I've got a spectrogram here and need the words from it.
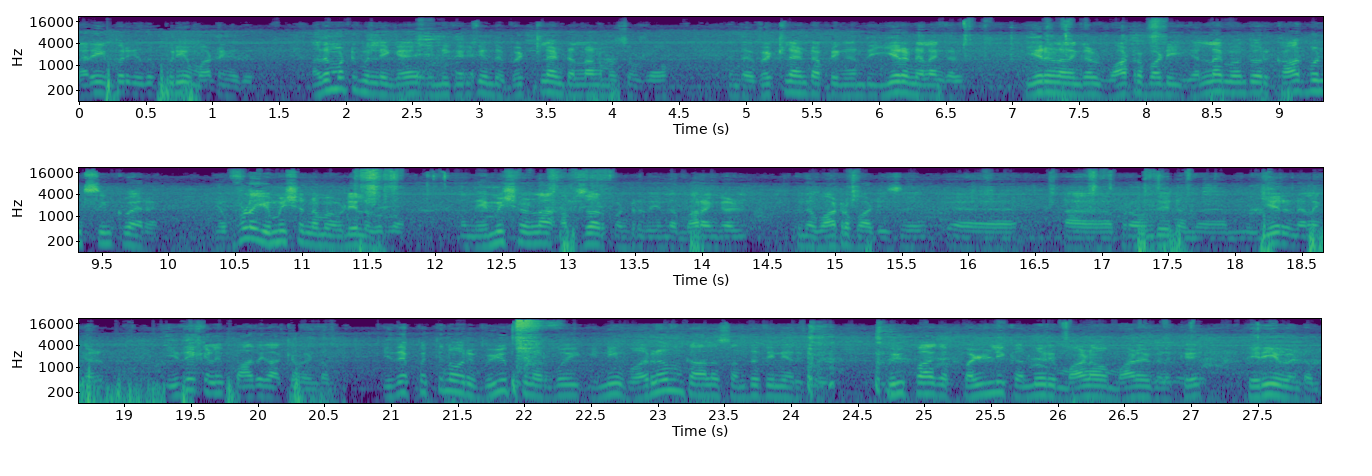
நிறைய பேருக்கு இது புரிய மாட்டேங்குது. அது மட்டும் இல்லைங்க இன்றைக்கி இருக்க இந்த வெட்லேண்ட் எல்லாம் நம்ம சொல்கிறோம் இந்த வெட்லேண்ட் அப்படிங்கிறது ஈரநிலங்கள் ஈரநிலங்கள் வாட்டர் பாடி எல்லாமே வந்து ஒரு கார்பன் சிங்க் வேறு. எவ்வளோ எமிஷன் நம்ம வெளியில் விடுறோம்? அந்த எமிஷன்லாம் அப்சர்வ் பண்ணுறது இந்த மரங்கள் இந்த வாட்டர் பாடிஸு அப்புறம் வந்து நம்ம ஈரநிலங்கள் இதுகளை பாதுகாக்க வேண்டும். இதை பற்றின ஒரு விழிப்புணர்வு இனி வரும் கால சந்ததியினருக்கு குறிப்பாக பள்ளி கல்லூரி மாணவ மாணவிகளுக்கு தெரிய வேண்டும்.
